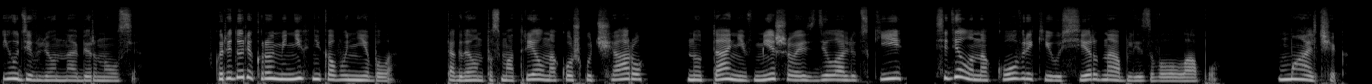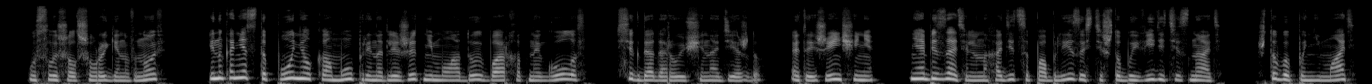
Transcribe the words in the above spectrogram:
и удивленно обернулся. В коридоре кроме них никого не было. Тогда он посмотрел на кошку Чару, но та, не вмешиваясь в дела людские, сидела на коврике и усердно облизывала лапу. «Мальчик!» — услышал Шурыгин вновь и, наконец-то, понял, кому принадлежит немолодой бархатный голос, всегда дарующий надежду. Этой женщине не обязательно находиться поблизости, чтобы видеть и знать, чтобы понимать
